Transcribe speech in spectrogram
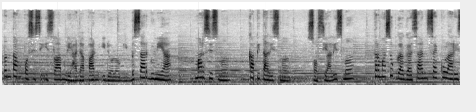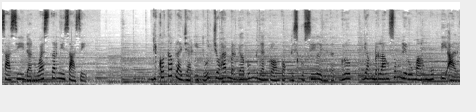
tentang posisi Islam di hadapan ideologi besar dunia, Marxisme, kapitalisme, sosialisme, termasuk gagasan sekularisasi dan westernisasi. Di kota pelajar itu, Johan bergabung dengan kelompok diskusi limited group yang berlangsung di rumah Mukti Ali.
